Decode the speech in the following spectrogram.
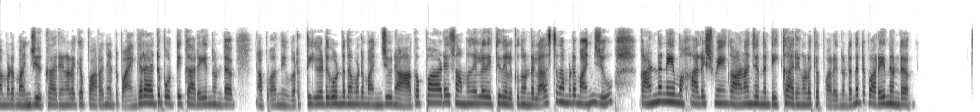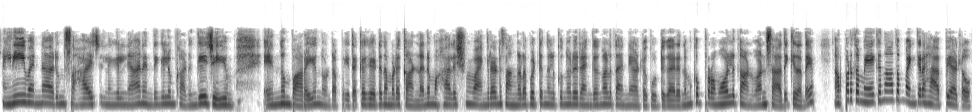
നമ്മുടെ മഞ്ജു ഇക്കാര്യങ്ങളൊക്കെ പറഞ്ഞിട്ട് ഭയങ്കരമായിട്ട് പൊട്ടിക്കറിയുന്നുണ്ട് അപ്പൊ ആ നിവർത്തികേട് കൊണ്ട് നമ്മുടെ മഞ്ജുവിന് ആകപ്പാടെ സമനില തെറ്റി നിൽക്കുന്നുണ്ട്. ലാസ്റ്റ് നമ്മുടെ മഞ്ജു കണ്ണനെയും മഹാലക്ഷ്മിയെയും കാണാൻ ചെന്നിട്ട് ഈ കാര്യങ്ങളൊക്കെ പറയുന്നുണ്ട്. എന്നിട്ട് പറയുന്നുണ്ട് ഇനിയും എന്നെ ആരും സഹായിച്ചില്ലെങ്കിൽ ഞാൻ എന്തെങ്കിലും കടുങ്കൈ ചെയ്യും എന്നും പറയുന്നുണ്ട്. അപ്പൊ ഇതൊക്കെ കേട്ട് നമ്മുടെ കണ്ണനും മഹാലക്ഷ്മി ഭയങ്കരമായിട്ട് സങ്കടപ്പെട്ട് നിൽക്കുന്ന ഒരു രംഗങ്ങൾ തന്നെയാട്ടോ കൂട്ടുകാരെ. നമുക്ക് പ്രൊമോയിൽ കാണുവാൻ സാധിക്കുന്നത്. അപ്പുറത്തെ മേഘനാഥം ഭയങ്കര ഹാപ്പി ആട്ടോ.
